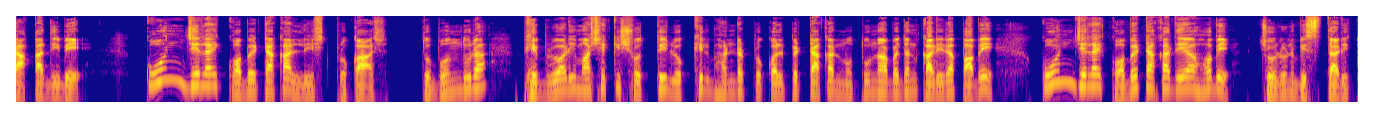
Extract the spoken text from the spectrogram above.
টাকা দিবে। কোন জেলায় কবে টাকা লিস্ট প্রকাশ? তো বন্ধুরা, ফেব্রুয়ারি মাসে কি সত্যি লক্ষ্মীর ভাণ্ডার প্রকল্পের টাকা নতুন আবেদনকারীরা পাবে? কোন জেলায় কবে টাকা দেওয়া হবে? চলুন বিস্তারিত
